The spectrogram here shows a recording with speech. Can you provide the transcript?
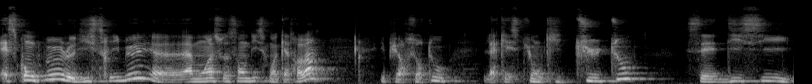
Est-ce qu'on peut le distribuer euh, à moins 70, moins 80 Et puis surtout, la question qui tue tout, c'est d'ici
